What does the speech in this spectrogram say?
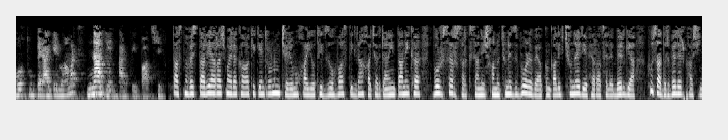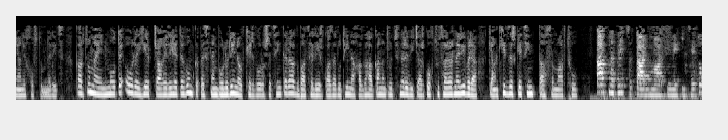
որդուն կրակելու համար, նա ենթարկվի պատժի։ 16 տարի առաջ մայրաքաղաքի կենտրոնում Չերեմուխա 7-ից զոհված Տիգրան Խաչատրյանի ընտանիքը, որ Սերժ Սարգսյանի իշխանությունից որևէ ակնկալիք չուներ եւ հեռացել է Բելգիա, հուսադրվել էր Փաշինյանի խոստումներից։ Կարծում էին՝ մոտ է օրը, երբ ճաղերի հետևում կտեսնեն բոլորին, ովքեր որոշեցին կրակ բացել 2008-ի նախագահական ընտրությունները վիճարկող ցուցարարների վրա, կյանքից զրկեցին 10 մարդու։ 16 տարի մարտի 1-ից հետո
